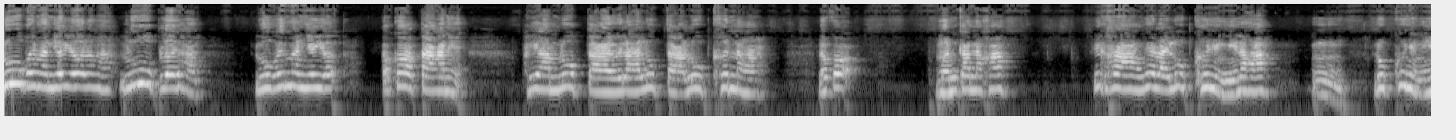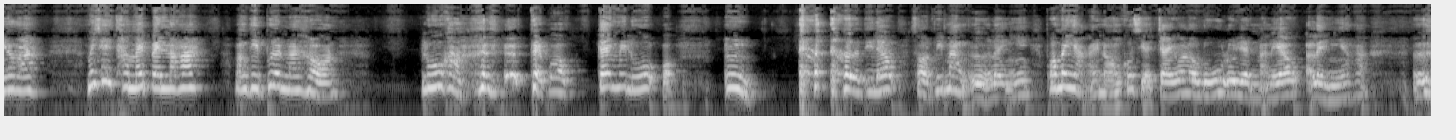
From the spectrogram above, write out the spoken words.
รูปให้มันเยอะๆนะคะ รูปเลยค่ะ รูปให้มันเยอะๆ แล้วก็ตาเนี่ย พยายามรูปตาเวลารูปตารูปขึ้นนะคะ แล้วก็เหมือนกันนะคะ ที่คางที่อะไรรูปขึ้นอย่างนี้นะคะ อืม รูปขึ้นอย่างนี้นะคะ ไม่ใช่ทำไม่เป็นนะคะ บางทีเพื่อนมาสอน รู้ค่ะ แต่บอก ล้งไม่รู้บอกอืมเออดีแล้วสอนพี่มั่งเอออะไรอย่างนี้ เพราะไม่อยากให้น้องเขาเสียใจว่าเรารู้เราเรียนมาแล้วอะไรอย่างเงี้ยค่ะ เออ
